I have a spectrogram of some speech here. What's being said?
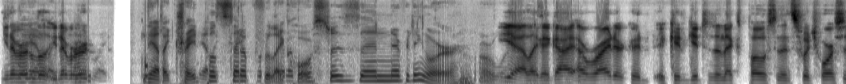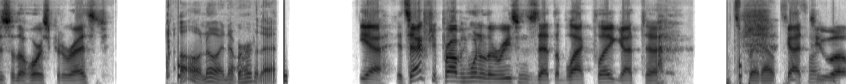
You never heard of the, you never heard They had like trade posts set up for like horses and everything, or or what? Yeah, like a guy, a rider could it could get to the next post and then switch horses so the horse could rest. Oh no, I never heard of that. Yeah, it's actually probably one of the reasons that the Black Plague got to Spread out. so got far. to um,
